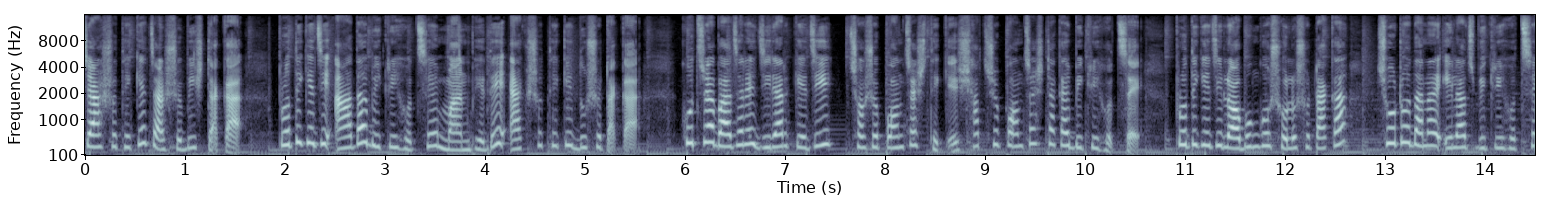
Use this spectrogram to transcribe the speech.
চারশো থেকে চারশো বিশ টাকা। প্রতি কেজি আদা বিক্রি হচ্ছে মানভেদে একশো থেকে দুশো টাকা। খুচরা বাজারে জিরার কেজি ছশো থেকে সাতশো পঞ্চাশ টাকায় বিক্রি হচ্ছে। প্রতি কেজি লবঙ্গ ষোলোশো টাকা, ছোট দানার এলাচ বিক্রি হচ্ছে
